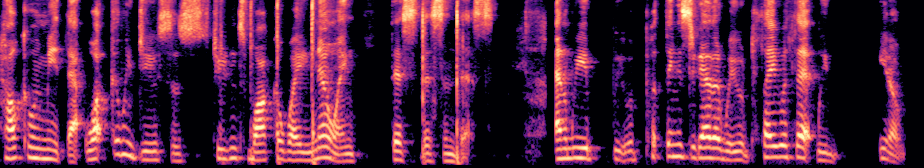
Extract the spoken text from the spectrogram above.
How can we meet that? What can we do so students walk away knowing this, this, and this? And we we would put things together. We would play with it. We, you know,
